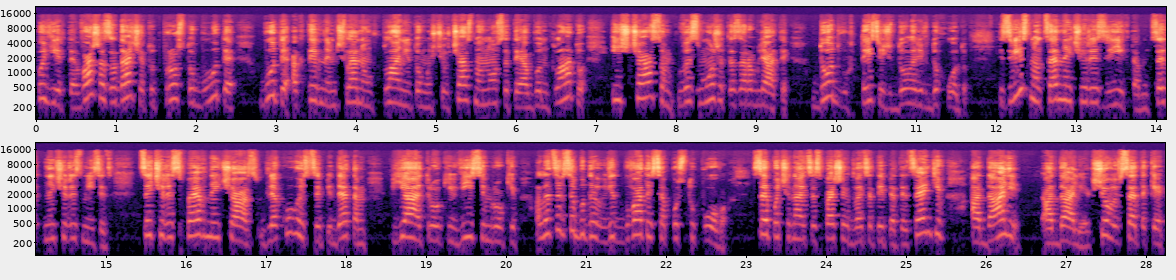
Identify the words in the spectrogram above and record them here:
Повірте, ваша задача тут просто бути, бути активним членом в плані тому, що вчасно вносити абонплату, і з часом ви зможете заробляти до 2000 доларів доходу. Звісно, це не через рік, там, це не через місяць, це через певний час. Для когось це піде там 5 років, 8 років, але це все буде відбуватися поступово. Це починається з перших 25 центів, а далі, а далі, якщо ви все-таки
